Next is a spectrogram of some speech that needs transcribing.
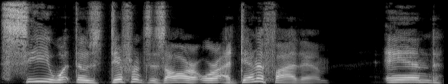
see what those differences are or identify them and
